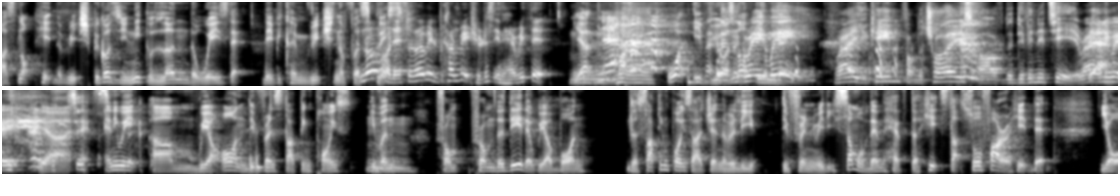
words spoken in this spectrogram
must not hate the rich because you need to learn the ways that they become rich in the first no, no, there's another way to become rich. You just inherit it. yeah. Mm, yeah. What if you are That's a great in that? way, right? You came from the choice of the divinity, right? Yeah. Anyway, yeah. Yes. Anyway, um, we are on different starting points. Even Mm. from from the day that we are born, the starting points are generally different. Really, some of them have the head start so far ahead that your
